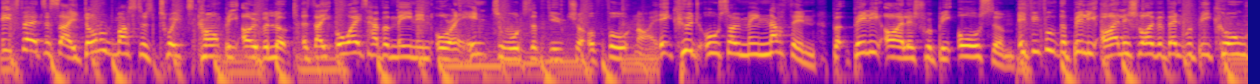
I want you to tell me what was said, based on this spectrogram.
It's fair to say Donald Mustard's tweets can't be overlooked as they always have a meaning or a hint towards the future of Fortnite. It could also mean nothing, but Billie Eilish would be awesome. If you thought the Billie Eilish live event would be cool,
